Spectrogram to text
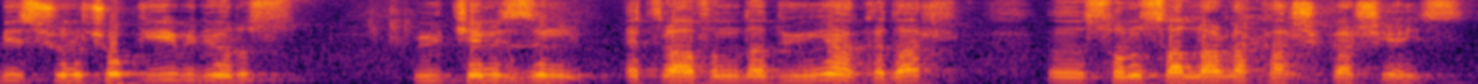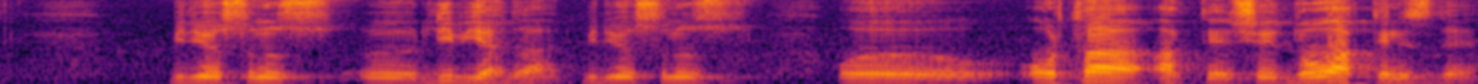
biz şunu çok iyi biliyoruz. Ülkemizin etrafında dünya kadar e, sorunsallarla karşı karşıyayız. Biliyorsunuz e, Libya'da, biliyorsunuz e, Orta Akdeniz, şey Doğu Akdeniz'de,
